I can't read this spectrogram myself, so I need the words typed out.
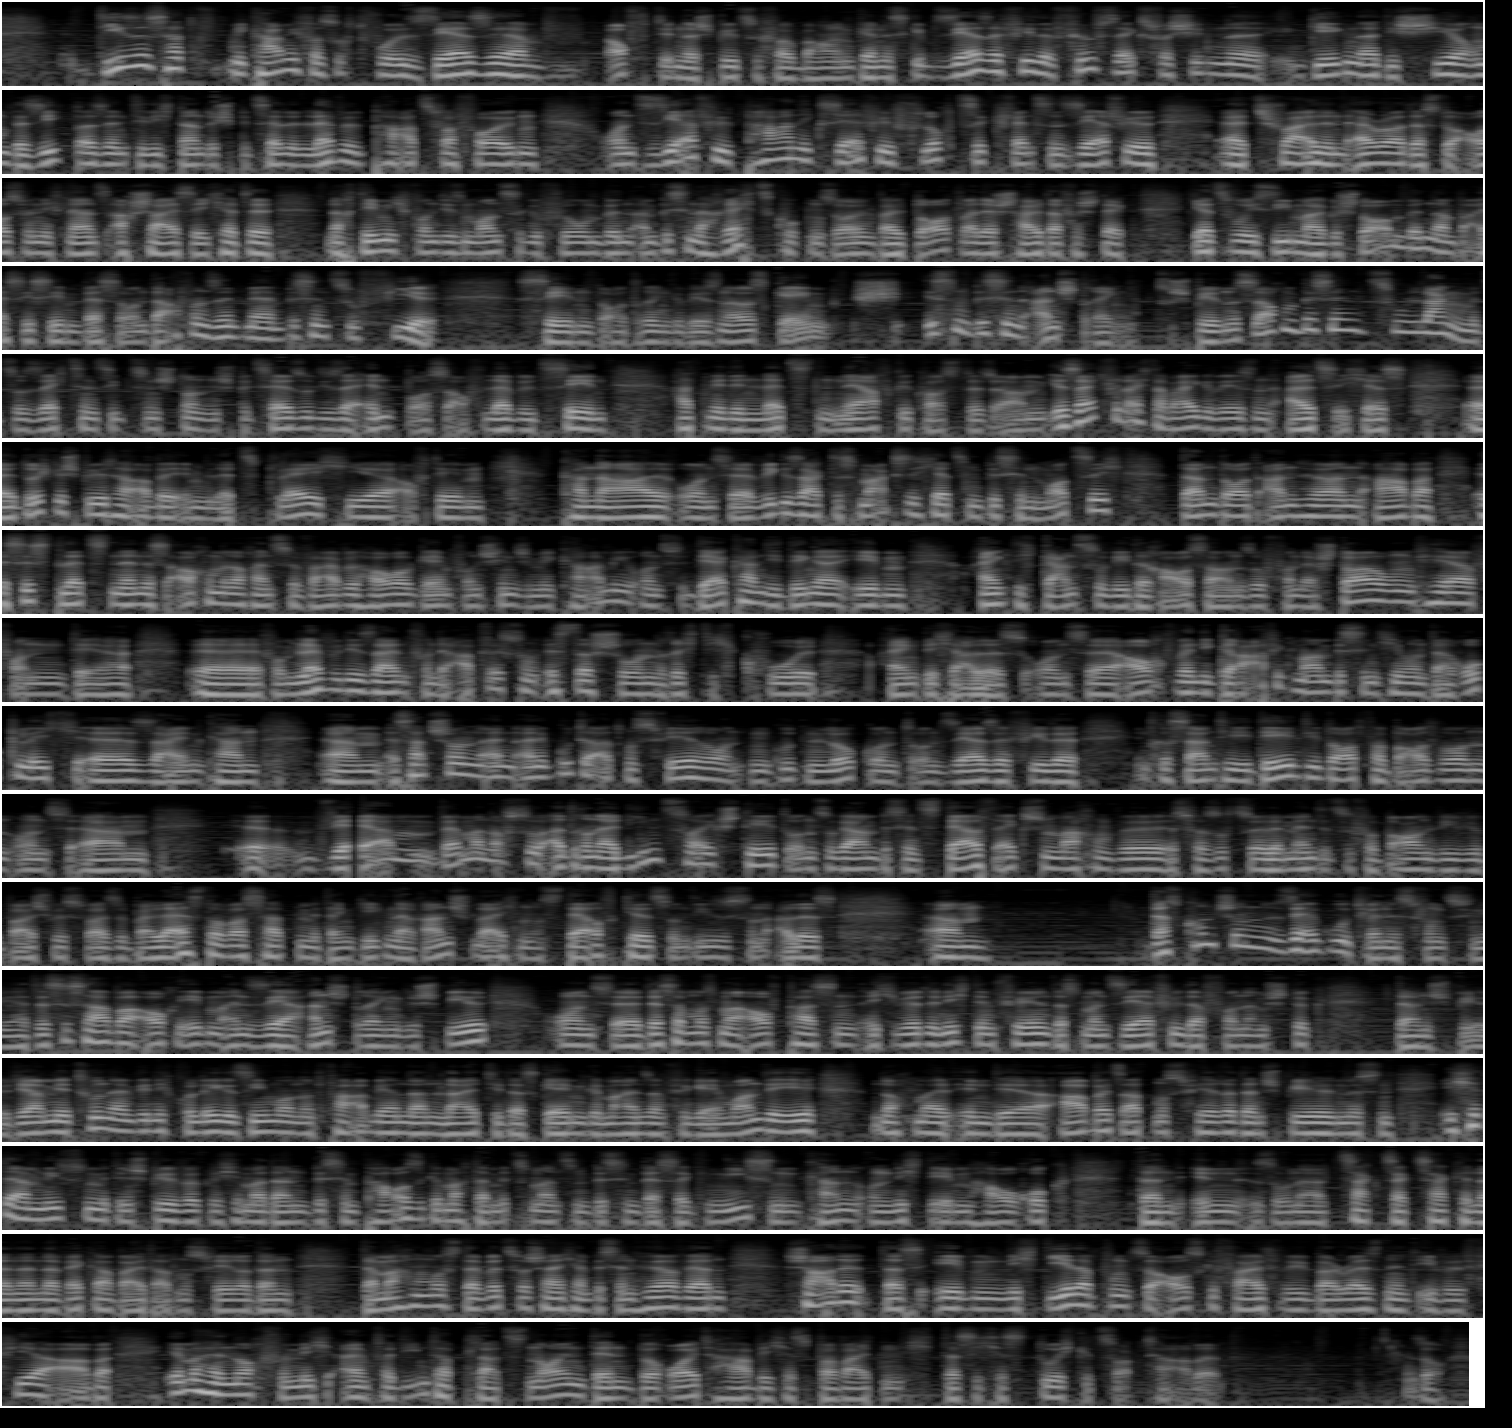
Dieses hat Mikami versucht wohl sehr, sehr oft in das Spiel zu verbauen, denn es gibt sehr, sehr viele, fünf, sechs verschiedene Gegner, die schier unbesiegbar sind, die dich dann durch spezielle Level-Parts verfolgen und sehr viel Panik, sehr viel Fluchtsequenzen, sehr viel äh, Trial and Error, dass du auswendig lernst, ach scheiße, ich hätte, nachdem ich von diesem Monster geflohen bin, ein bisschen nach rechts gucken sollen, weil dort war der Schalter versteckt. Jetzt, wo ich siebenmal gestorben bin, dann weiß ich es eben besser. Und davon sind mir ein bisschen zu viel Szenen dort drin gewesen. Also das Game ist ein bisschen anstrengend zu spielen. Und es ist auch ein bisschen zu lang mit so 16, 17 Stunden. Speziell so dieser Endboss auf Level 10 hat mir den letzten Nerv gekostet. Ähm, ihr seid vielleicht dabei gewesen, als ich es äh, durchgespielt habe im Let's Play hier auf dem Kanal. Und äh, wie gesagt, es mag sich jetzt ein bisschen motzig dann dort anhören, aber es ist letzten Endes auch immer noch ein Survival-Horror-Game von Shinji Mikami und der kann die Dinger eben eigentlich ganz solide raushauen. So von der Steuerung her, von der, äh, vom Level-Design, von der Abwechslung ist das schon richtig cool eigentlich alles. Und äh, auch wenn die Grafik mal ein bisschen hier und da ruckelig äh, sein kann, ähm, es hat schon ein, eine gute Atmosphäre und einen guten Look und, und sehr, sehr viele interessante Ideen, die dort verbaut wurden und ähm, äh, wer, wenn man auf so Adrenalinzeug steht und sogar ein bisschen Stealth-Action machen will, es versucht so Elemente zu verbauen, wie wir beispielsweise bei Last of Us hatten, mit einem Gegner ranschleichen und Stealth-Kills und dieses und alles, ähm, das kommt schon sehr gut, wenn es funktioniert. Es ist aber auch eben ein sehr anstrengendes Spiel und äh, deshalb muss man aufpassen. Ich würde nicht empfehlen, dass man sehr viel davon am Stück dann spielt. Ja, mir tun ein wenig Kollege Simon und Fabian dann leid, die das Game gemeinsam für GameOne.de nochmal in der Arbeitsatmosphäre dann spielen müssen. Ich hätte am liebsten mit dem Spiel wirklich immer dann ein bisschen Pause gemacht, damit man es ein bisschen besser genießen kann und nicht eben hauruck dann in so einer zack, zack, zack hintereinander Wegarbeit-Atmosphäre dann da machen muss. Da wird es wahrscheinlich ein bisschen höher werden. Schade, dass eben nicht jeder Punkt so aus ausgefeilt wie bei Resident Evil 4, aber immerhin noch für mich ein verdienter Platz 9, denn bereut habe ich es bei weitem nicht, dass ich es durchgezockt habe. So,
